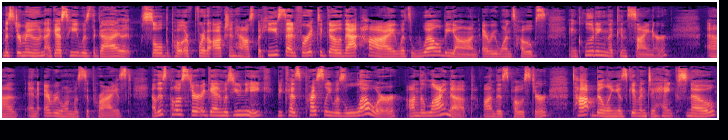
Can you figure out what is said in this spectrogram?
Mr. Moon, I guess he was the guy that sold the po- for the auction house, but he said for it to go that high was well beyond everyone's hopes, including the consigner. Uh, and everyone was surprised. Now, this poster again was unique because Presley was lower on the lineup on this poster. Top billing is given to Hank Snow,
